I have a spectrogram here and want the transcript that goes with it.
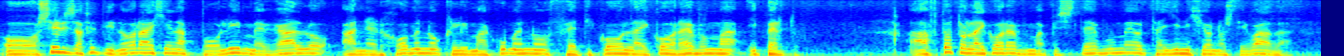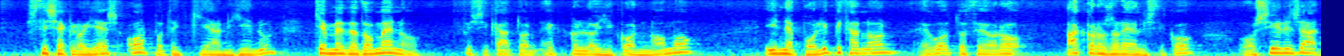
Ο ΣΥΡΙΖΑ αυτή την ώρα έχει ένα πολύ μεγάλο ανερχόμενο, κλιμακούμενο, θετικό λαϊκό ρεύμα υπέρ του. Αυτό το λαϊκό ρεύμα πιστεύουμε ότι θα γίνει χιονοστιβάδα στις εκλογές όποτε και αν γίνουν και με δεδομένο φυσικά τον εκλογικό νόμο είναι πολύ πιθανόν, εγώ το θεωρώ άκρος ρεαλιστικό, ο ΣΥΡΙΖΑ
